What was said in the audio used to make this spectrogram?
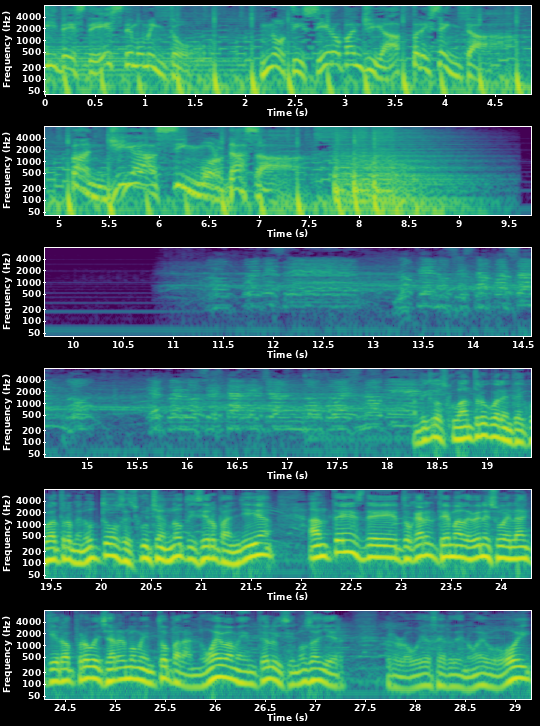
Y desde este momento, Noticiero Pangía presenta Pangía sin mordaza. Amigos, 4.44 minutos, escuchan Noticiero Pangía. Antes de tocar el tema de Venezuela, quiero aprovechar el momento para nuevamente, lo hicimos ayer, pero lo voy a hacer de nuevo hoy,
